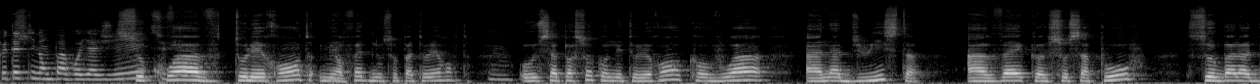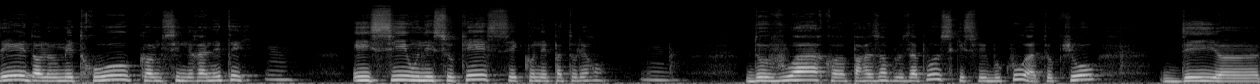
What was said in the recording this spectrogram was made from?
peut-être qui n'ont pas voyagé, se croient tolérantes, mais Mm. en fait ne sont pas tolérantes. Mm. On s'aperçoit qu'on est tolérant quand on voit un hindouiste avec euh, son chapeau se balader dans le métro comme si rien n'était. Mm. Et si on est choqué, c'est qu'on n'est pas tolérant. Mm. De voir, euh, par exemple, au Japon, ce qui se fait beaucoup à Tokyo, des euh,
